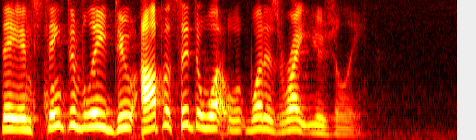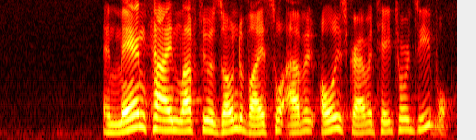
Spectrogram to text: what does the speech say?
they instinctively do opposite to what, what is right usually. And mankind, left to his own device, will always gravitate towards evil.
